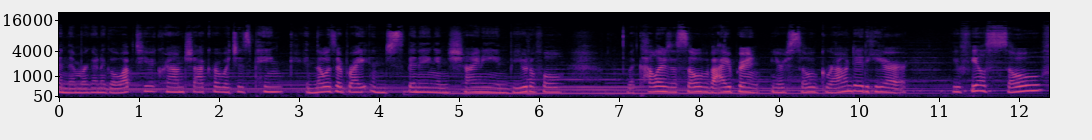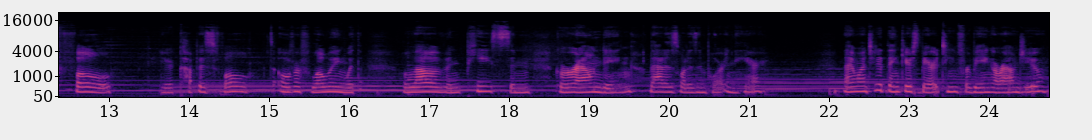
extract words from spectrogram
And then we're going to go up to your crown chakra, which is pink. And those are bright and spinning and shiny and beautiful. The colors are so vibrant. You're so grounded here. You feel so full. Your cup is full. It's overflowing with love and peace and grounding. That is what is important here. And I want you to thank your spirit team for being around you.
